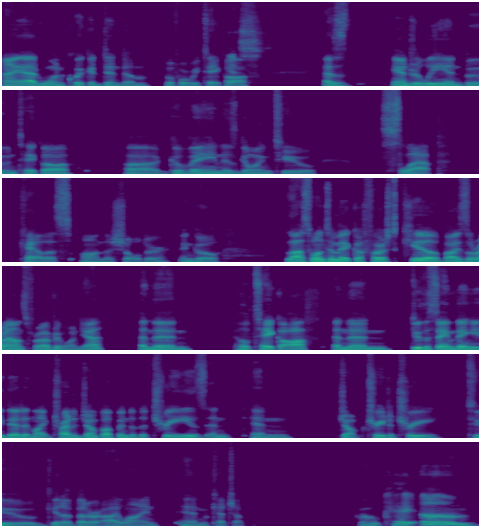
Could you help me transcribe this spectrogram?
Can I add one quick addendum before we take off? As Andrew Lee and Boone take off, uh, Gawain is going to slap Kalis on the shoulder and go, Last one to make a first kill buys the rounds for everyone, yeah? And then he'll take off and then do the same thing he did and like try to jump up into the trees and and jump tree to tree to get a better eye line and catch up. Okay. Um.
